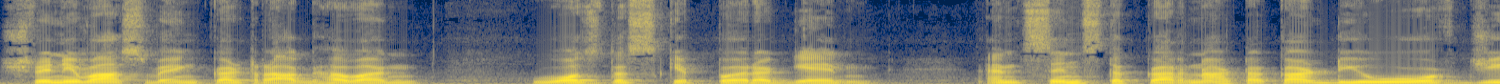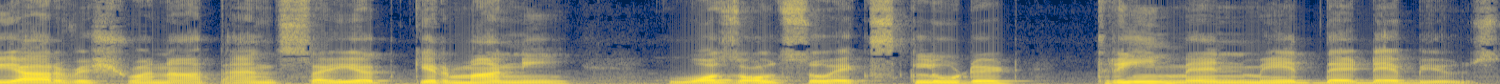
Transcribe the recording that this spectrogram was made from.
Srinivas Venkataraghavan was the skipper again. And since the Karnataka duo of G.R. Viswanath and Syed Kirmani was also excluded, three men made their debuts.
